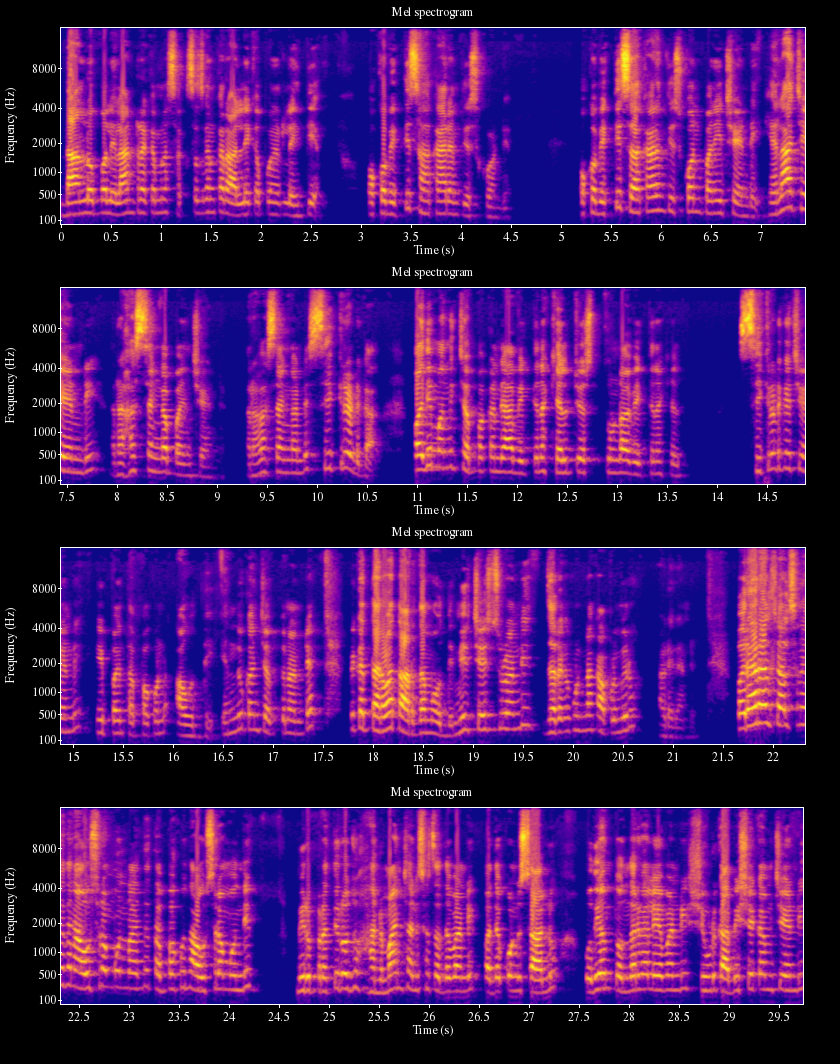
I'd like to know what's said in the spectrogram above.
దాని లోపల ఎలాంటి రకమైన సక్సెస్ కనుక రాలేకపోయినట్లయితే ఒక వ్యక్తి సహకారం తీసుకోండి. ఒక వ్యక్తి సహకారం తీసుకొని పని చేయండి. ఎలా చేయండి? రహస్యంగా పని చేయండి. రహస్యంగా అంటే సీక్రెట్గా పది మందికి చెప్పకండి ఆ వ్యక్తి నాకు హెల్ప్ చేస్తుండే ఆ వ్యక్తి నాకు హెల్ప్ సీక్రెట్గా చేయండి ఈ పని తప్పకుండా అవుద్ది. ఎందుకని చెప్తున్నా అంటే మీకు తర్వాత అర్థం అవుద్ది మీరు చేసి చూడండి జరగకుండా నాకు అప్పుడు మీరు అడగండి. పరిహారాలు చేయాల్సిన ఏదైనా అవసరం ఉందా అంటే తప్పకుండా అవసరం ఉంది. మీరు ప్రతిరోజు హనుమాన్ చాలీసా చదవండి పదకొండు సార్లు. ఉదయం తొందరగా లేవండి శివుడికి అభిషేకం చేయండి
